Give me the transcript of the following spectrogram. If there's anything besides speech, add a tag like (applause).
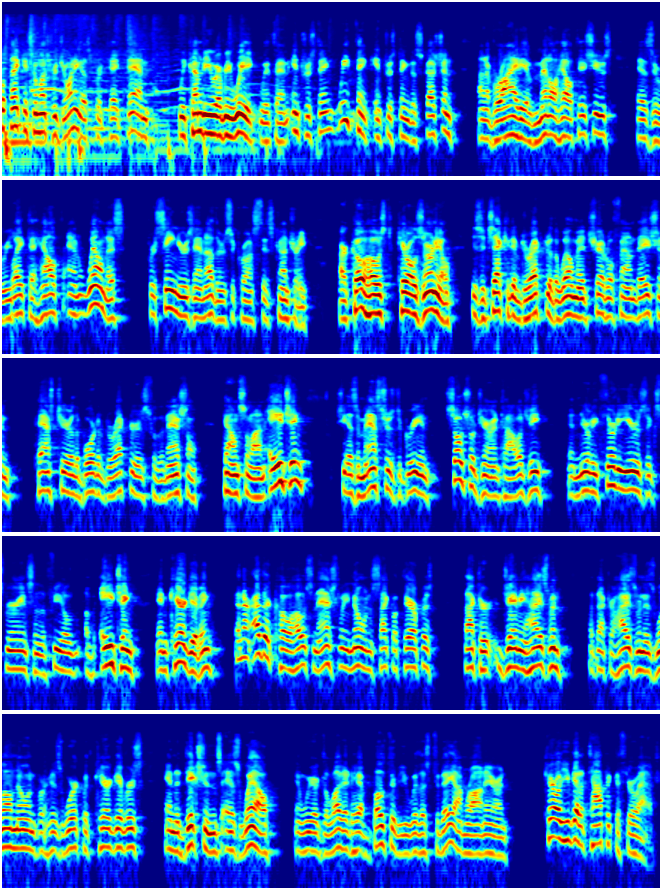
Well, thank you so much for joining us for Take 10. We come to you every week with an interesting, we think interesting discussion on a variety of mental health issues as they relate to health and wellness for seniors and others across this country. Our co host, Carol Zernial, is Executive Director of the WellMed Charitable Foundation, past chair of the Board of Directors for the National Council on Aging. She has a master's degree in social gerontology and nearly 30 years' experience in the field of aging and caregiving and our other co host, nationally known psychotherapist, Dr. Jamie Huysman. Uh, Dr. Huysman is well known for his work with caregivers and addictions as well. And we are delighted to have both of you with us today. I'm Ron Aaron. Carol, you've got a topic to throw out.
